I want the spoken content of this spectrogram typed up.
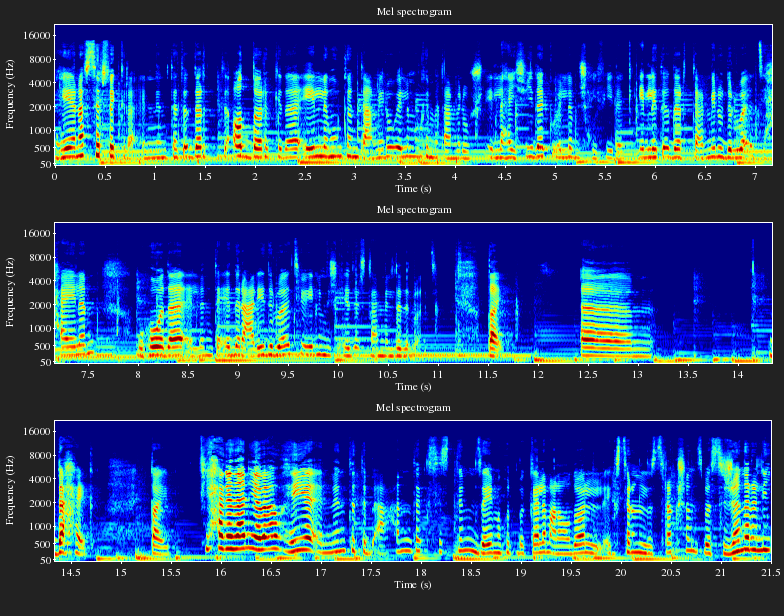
فهي نفس الفكرة إن أنت تقدر تقدر كده إيه اللي ممكن تعمله وايه اللي ممكن ما تعملوش إيه اللي هيفيدك وإيه اللي مش هيفيدك إيه اللي تقدر تعمله دلوقتي حالا وهو ده اللي أنت قادر عليه دلوقتي وإيه اللي مش قادر تعمل ده دلوقتي. طيب ده حاجة. طيب في حاجة تانية بقى وهي إن أنت تبقى عندك system زي ما كنت بتكلم على موضوع ال external distractions بس generally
